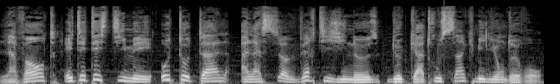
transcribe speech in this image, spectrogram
La vente était estimée au total à la somme vertigineuse de 4 ou 5 millions d'euros.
